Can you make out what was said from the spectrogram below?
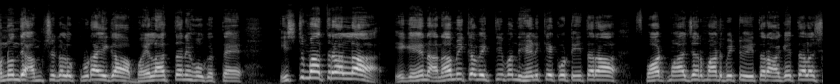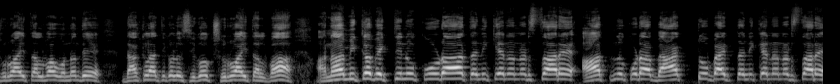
ಒಂದೊಂದೇ ಅಂಶಗಳು ಕೂಡ ಈಗ ಬಯಲಾಗ್ತಾನೆ ಹೋಗುತ್ತೆ. ಇಷ್ಟು ಮಾತ್ರ ಅಲ್ಲ, ಈಗ ಏನು ಅನಾಮಿಕ ವ್ಯಕ್ತಿ ಬಂದು ಹೇಳಿಕೆ ಕೊಟ್ಟು ಈ ಥರ ಸ್ಪಾಟ್ ಮಾಜರ್ ಮಾಡಿಬಿಟ್ಟು ಈ ಥರ ಆಗೈತಲ್ಲ ಶುರು ಆಯ್ತಲ್ವಾ ಒಂದೊಂದೇ ದಾಖಲಾತಿಗಳು ಸಿಗೋಕೆ ಶುರು ಆಯ್ತಲ್ವಾ ಅನಾಮಿಕ ವ್ಯಕ್ತಿನೂ ಕೂಡ ತನಿಖೆಯನ್ನು ನಡೆಸ್ತಾರೆ, ಆತನು ಕೂಡ ಬ್ಯಾಕ್ ಟು ಬ್ಯಾಕ್ ತನಿಖೆಯನ್ನು ನಡೆಸ್ತಾರೆ.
